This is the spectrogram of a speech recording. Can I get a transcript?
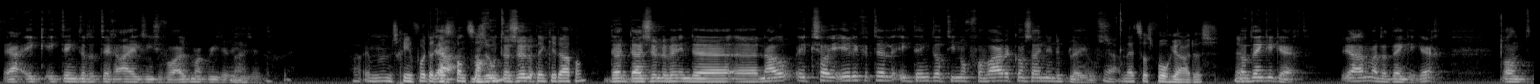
Ja, ik, ik denk dat het tegen Ajax niet zoveel uitmaakt wie erin Nee. zit. Ah, en Misschien voor de Ja, rest van het seizoen. goed, daar zullen- Wat denk je daarvan? Daar, daar zullen we in de... eh, nou, ik zal je eerlijk vertellen, ik denk dat hij nog van waarde kan zijn in de play-offs. Ja, net zoals vorig jaar dus. Ja. Dat denk ik echt. Ja, maar dat denk ik echt. Want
